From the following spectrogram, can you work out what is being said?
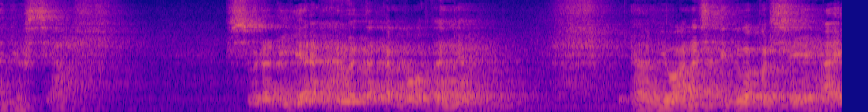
in jouself sodat die Here groter kan word in jou. Ehm um, Johannes die Doper sê hy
